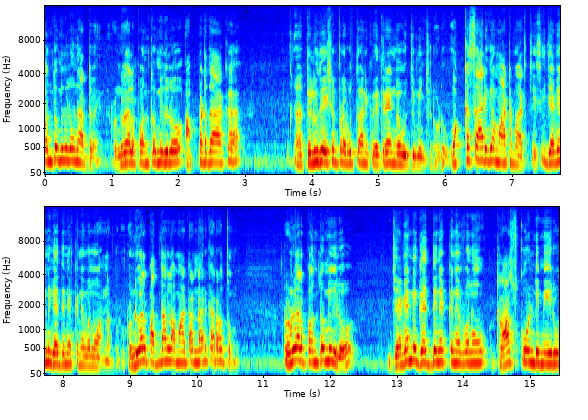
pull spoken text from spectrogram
పంతొమ్మిదిలోనే అర్థమైంది. రెండు వేల పంతొమ్మిదిలో అప్పటిదాకా తెలుగుదేశం ప్రభుత్వానికి వ్యతిరేకంగా ఉద్యమించినోడు ఒక్కసారిగా మాట మార్చేసి జగన్ గదినెక్కనివ్వను అన్నప్పుడు రెండు వేల పద్నాలుగులో మాట అన్నానికి అర్హతుంది రెండు వేల పంతొమ్మిదిలో జగన్ని గద్దెనెక్కనివ్వను రాసుకోండి మీరు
